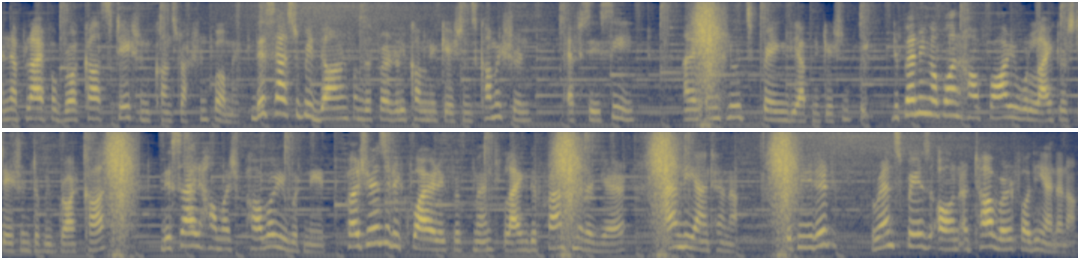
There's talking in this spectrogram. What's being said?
and apply for broadcast station construction permit. This has to be done from the Federal Communications Commission FCC and it includes paying the application fee. Depending upon how far you would like your station to be broadcast, Decide how much power you would need. Purchase the required equipment like the transmitter gear and the antenna. If needed, rent space on a tower for the antenna.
